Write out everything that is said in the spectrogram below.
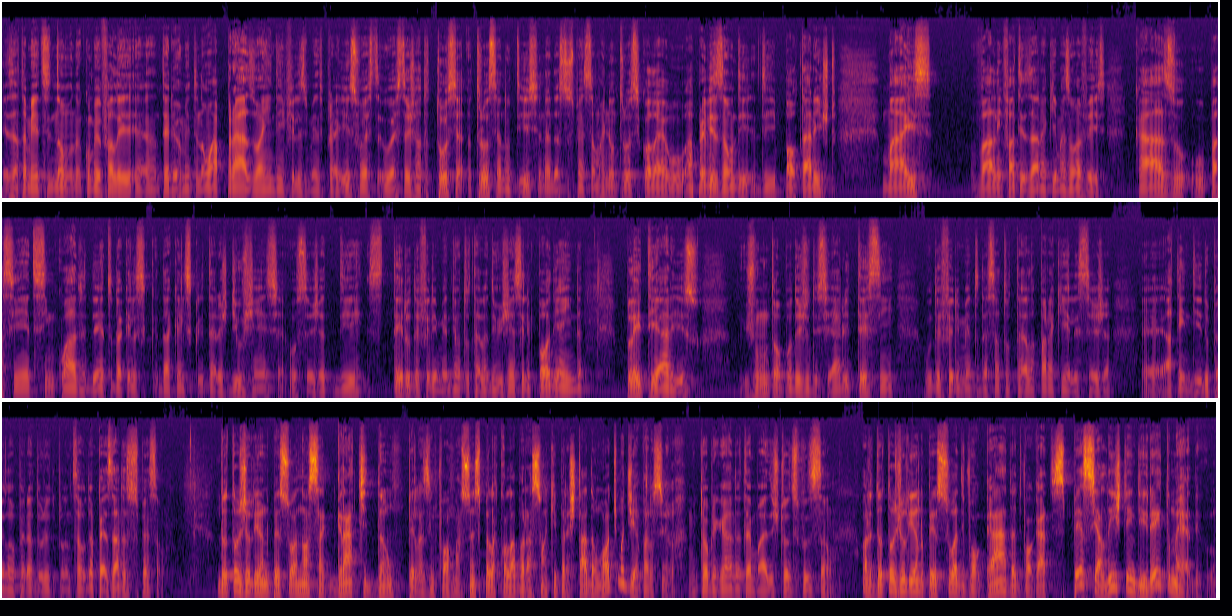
Exatamente. Não, como eu falei eh, anteriormente, não há prazo ainda, infelizmente, para isso. O STJ trouxe, trouxe a notícia né, da suspensão, mas não trouxe qual é o, a previsão de, de pautar isto. Mas vale enfatizar aqui mais uma vez: caso o paciente se enquadre dentro daqueles, daqueles critérios de urgência, ou seja, de ter o deferimento de uma tutela de urgência, ele pode ainda pleitear isso junto ao Poder Judiciário e ter sim o deferimento dessa tutela para que ele seja é, atendido pela operadora de plano de saúde, apesar da suspensão. Doutor Juliano Pessoa, nossa gratidão pelas informações, pela colaboração aqui prestada. Um ótimo dia para o senhor. Muito obrigado, até mais, estou à disposição. Olha, doutor Juliano Pessoa, advogado, advogado especialista em direito médico.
